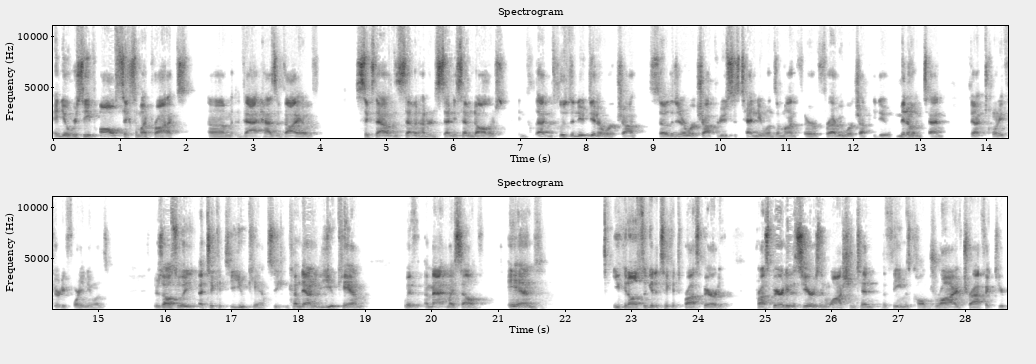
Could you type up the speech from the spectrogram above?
And you'll receive all six of my products. Um, that has a value of $6,777. That includes the new dinner workshop. So the dinner workshop produces 10 new ones a month, or for every workshop you do, minimum 10 not 20, 30, 40 new ones. There's also a, a ticket to UCAM. So you can come down to the UCAM with a Matt myself, and you can also get a ticket to Prosperity. Prosperity this year is in Washington. The theme is called Drive Traffic to Your,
